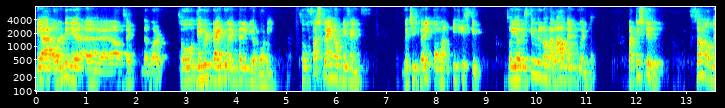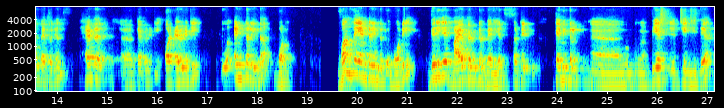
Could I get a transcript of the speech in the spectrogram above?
They are already there uh, outside the world. So they will try to enter in your body. So first line of defense, which is very common, is skin. So your skin will not allow them to enter. But still, some of the pathogens have the uh, capability or ability to enter in the body. Once they enter into the body, there is a biochemical barrier, certain chemical uh, pH changes there.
